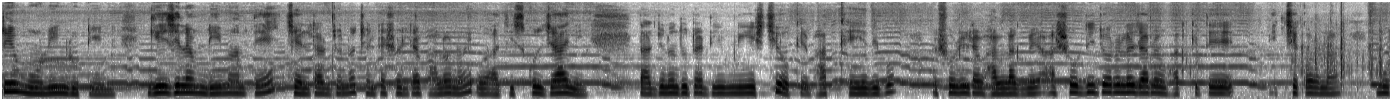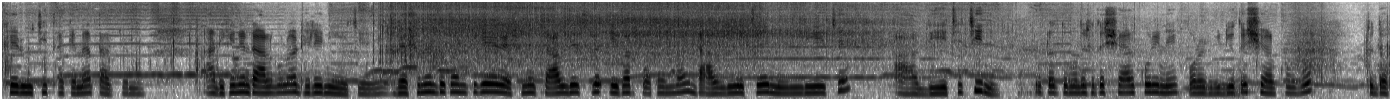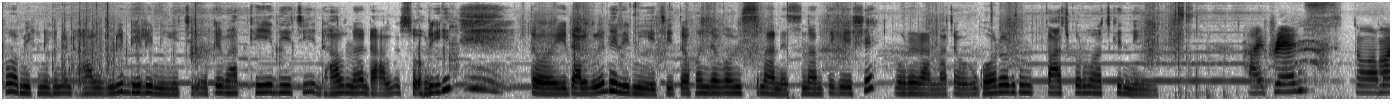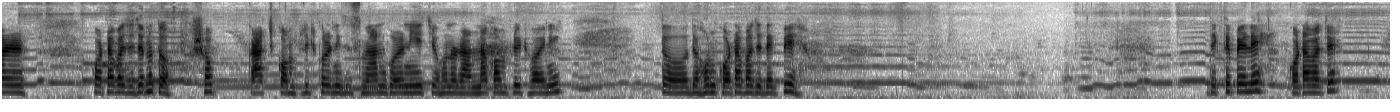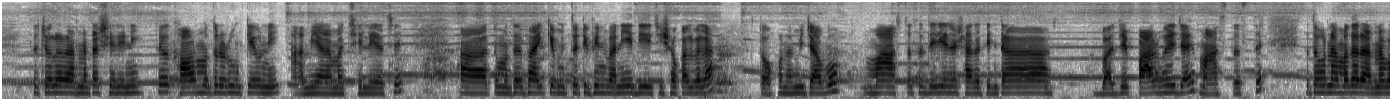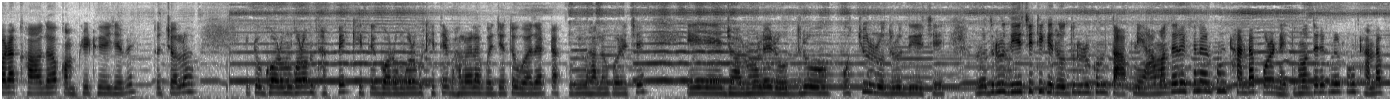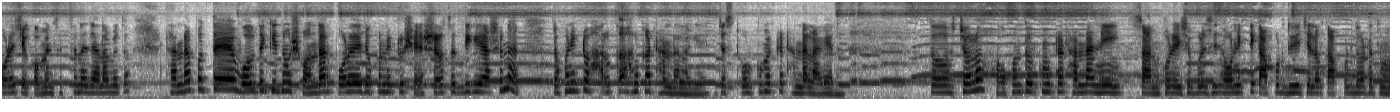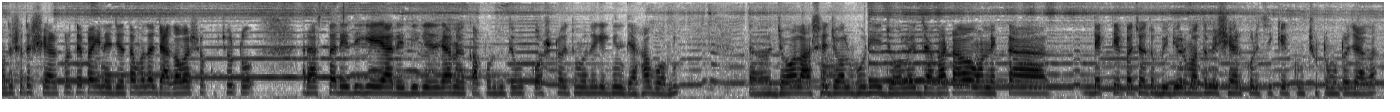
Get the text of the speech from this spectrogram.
Day morning routine গিয়েছিলাম ডিম আনতে। ছেলেটার জন্য ছেলেটার শরীরটা ভালো নয়, ও আজ স্কুল যায়নি। তার জন্য দুটো ডিম নিয়ে এসেছি, ওকে ভাত খাইয়ে দিব। শরীরটা ভালো লাগবে। আর সর্দি জ্বর হলে জানো, ভাত খেতে ইচ্ছে করে না, মুখে রুচি থাকে না তার জন্য। আর এখানে ডালগুলো ঢেলে নিয়েছে। রেশনের দোকান থেকে রেশনের চাল দিয়েছিল, এবার প্রথমবার ডাল দিয়েছে নুন দিয়েছে, আর দিয়েছে চিনি। ওটা তোমাদের সাথে শেয়ার করিনি, পরের ভিডিওতে শেয়ার করব। তো দেখো আমি এখানে এখানে ঢালগুলি ঢেলে নিয়েছি। ওকে ভাত খেয়ে দিয়েছি। ঢাল না, ডাল, সরি। তো এই ডালগুলো ঢেলে নিয়েছি। তখন যাব আমি স্নানে। স্নান থেকে এসে ঘরে রান্না চাপাবো। ঘরে ওরকম কাজকর্ম আজকে নেই। হাই ফ্রেন্ডস তো আমার কটা বাজে জানো তো? সব কাজ কমপ্লিট করে নিয়েছি, স্নান করে নিয়েছি। এখনও রান্না কমপ্লিট হয়নি। তো দেখুন কটা বাজে দেখবে? দেখতে পেলে? কটা বাজে? তো চলো রান্নাটা সেরে নিই। তো খাওয়ার মতো ওরকম কেউ নেই, আমি আর আমার ছেলে আছে। আর তোমাদের ভাইকে আমি তো টিফিন বানিয়ে দিয়েছি সকালবেলা। তখন আমি যাব। মা আস্তে আস্তে দেরি আছে সাড়ে তিনটা বাজে পার হয়ে যায় মা আস্তে আস্তে তখন আমাদের রান্না বাড়া খাওয়া দাওয়া কমপ্লিট হয়ে যাবে। তো চলো, একটু গরম গরম থাকবে, খেতে গরম গরম খেতে ভালো লাগবে, যেহেতু ওয়েদারটা খুবই ভালো করেছে। এই ঝলমলে রৌদ্র, প্রচুর রৌদ্র দিয়েছে। রৌদ্র দিয়েছে ঠিক রৌদ্র এরকম তাপ নেই। আমাদের এখানে এরকম ঠান্ডা পড়ে নেই। তোমাদের এখানে এরকম ঠান্ডা পড়েছে? কমেন্ট সেকশানে জানাবে তো। ঠান্ডা পড়তে বলতে কিন্তু সন্ধ্যার পরে যখন একটু শেষ দিকে আসে না, তখন একটু হালকা হালকা ঠান্ডা লাগে। জাস্ট ওরকম একটা ঠান্ডা লাগে না। তো চলো, এখন তো ওরকম একটা ঠান্ডা নেই। স্নান করে এসে পড়েছি। অনেকটি কাপড় ধুয়েছিলাম। কাপড় ধোয়াটা তোমাদের সাথে শেয়ার করতে পারি না যেহেতু আমাদের জায়গা বাসা খুব ছোটো। রাস্তার এদিকে আর এদিকে জানো কাপড় ধুতে বহুত কষ্ট হয়। তোমাদেরকে একদিন দেখাবো আমি। তা জল আসে, জল ভরি, জলের জায়গাটাও অনেকটা দেখতেই পাচ্ছ। হয়তো ভিডিওর মাধ্যমে শেয়ার করেছি কীরকম ছোটো মোটো জায়গা।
